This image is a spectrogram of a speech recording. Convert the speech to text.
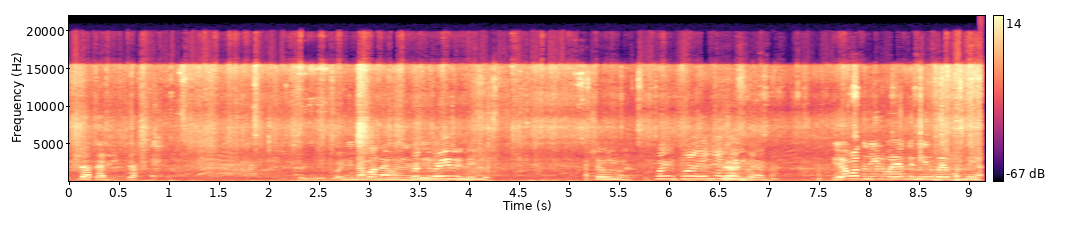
ఇట్లా తల్లి. ఇట్లా నీళ్ళు. చెవులు పట్టి. పోయి పోయి వెళ్ళి నీళ్ళు వేయన్నా ఏమవుతుంది నీళ్ళు పోయాక నీళ్ళు పోయకుండా నీళ్ళు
